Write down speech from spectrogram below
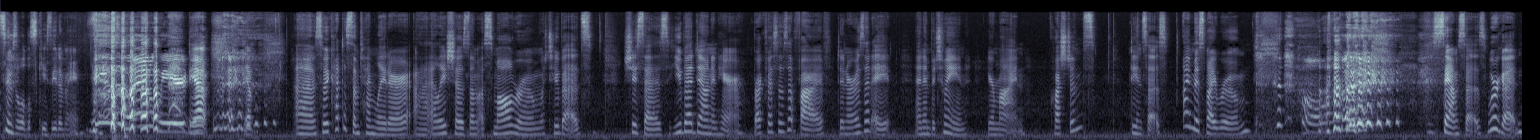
seems a little skeezy to me. a little weird. Yep. Yep. Yep. Um, so we cut to sometime later. Uh, Ellie shows them a small room with two beds. She says, You bed down in here. Breakfast is at 5, dinner is at 8, and in between, you're mine. Questions? Dean says, I miss my room. Sam says, "We're good."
